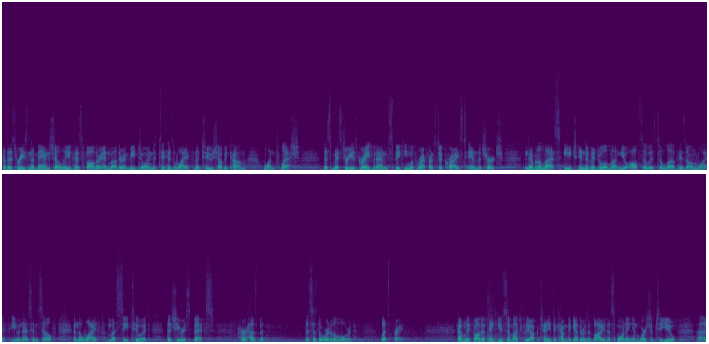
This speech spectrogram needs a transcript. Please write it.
For this reason, a man shall leave his father and mother and be joined to his wife, and the two shall become one flesh. This mystery is great, but I am speaking with reference to Christ and the church. Nevertheless, each individual among you also is to love his own wife, even as himself, and the wife must see to it that she respects her husband. This is the word of the Lord. Let's pray. Heavenly Father, thank you so much for the opportunity to come together as a body this morning and worship to you uh,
